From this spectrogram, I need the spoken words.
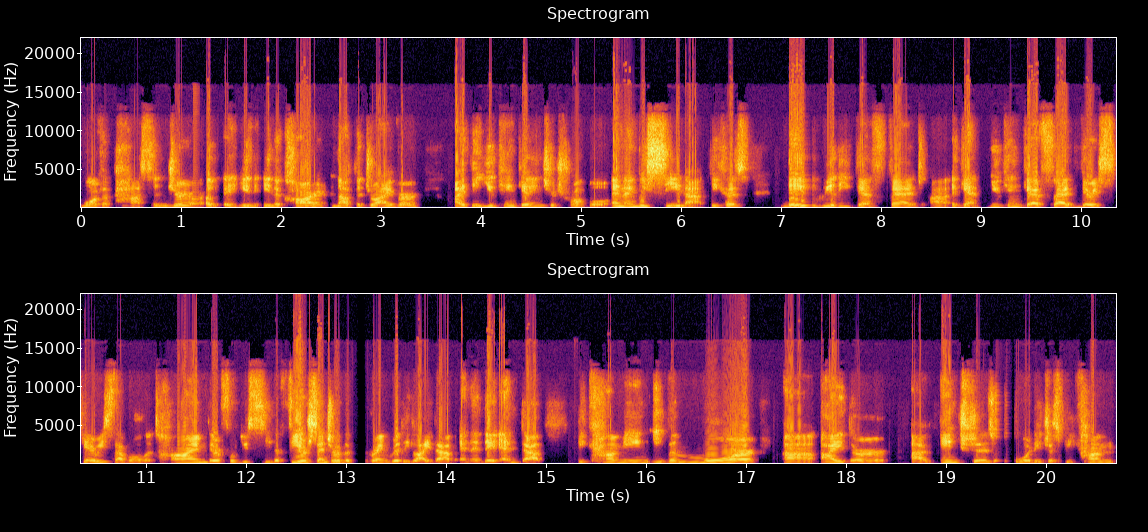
more of a passenger of, in in the car, not the driver, I think you can get into trouble. And then we see that because they really get fed. Uh, again, you can get fed very scary stuff all the time. Therefore, you see the fear center of the brain really light up, and then they end up becoming even more uh, either uh, anxious or they just become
